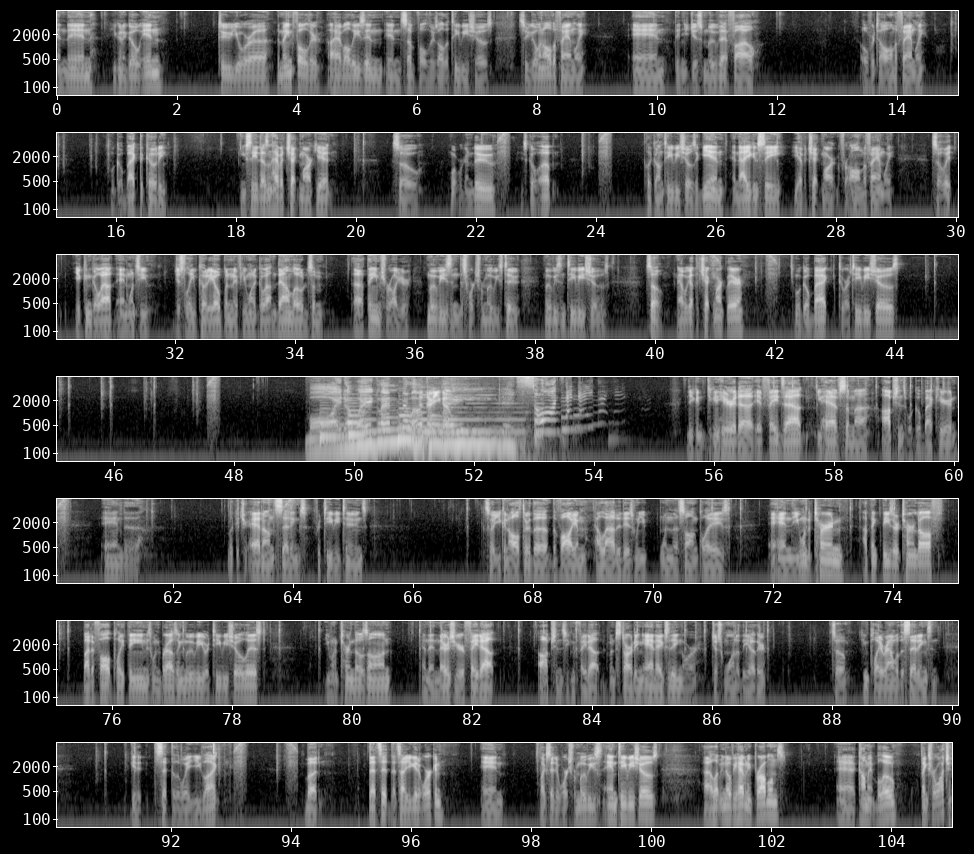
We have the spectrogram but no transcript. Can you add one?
and then you're going to go in to your uh, the main folder. I have all these in in subfolders, all the TV shows. So you go in all the family, and then you just move that file over to all in the family. We'll go back to Kodi. You see it doesn't have a check mark yet. So what we're going to do is go up, click on TV shows again, and now you can see you have a check mark for all in the family. So it you can go out and once you just leave Kodi open if you want to go out and download some uh, themes for all your movies, and this works for movies too, movies and TV shows. So now we got the check mark there. We'll go back to our TV shows. Boy, the way Glenn Miller and there you go. Songs that you can you can hear it. Uh, it fades out. You have some uh, options. We'll go back here and and uh, look at your add-on settings for TV Tunes. So you can alter the, the volume, how loud it is when you when the song plays. And you want to turn, I think these are turned off by default, play themes when browsing movie or TV show list. You want to turn those on. And then there's your fade out options. You can fade out when starting and exiting or just one or the other. So you can play around with the settings and get it set to the way you like. But that's it. That's how you get it working. And like I said, it works for movies and TV shows. Uh, let me know if you have any problems. Uh, comment below. Thanks for watching.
